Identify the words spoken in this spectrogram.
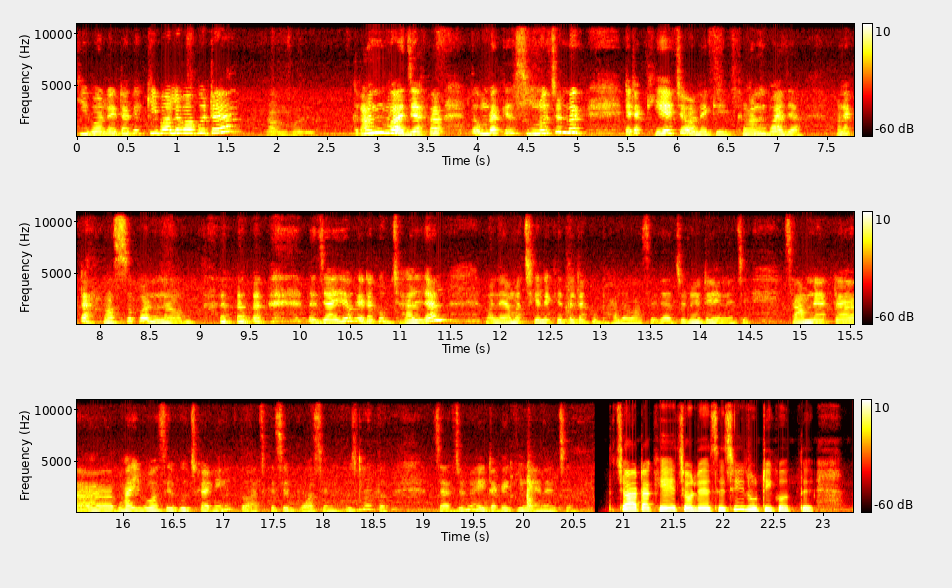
কি বলে এটাকে? কি বলে বাবু এটা? কান ভাজা তোমরা কেউ শুনেছো না? এটা খেয়েছো অনেকে? কান ভাজা অনেকটা হাস্যকর নাম। যাই হোক, এটা খুব ঝাল ঝাল। মানে আমার ছেলে খেতেটা খুব ভালোবাসে, যার জন্য এটা এনেছে। সামনে একটা ভাই বসে ফুচকা নিয়ে, তো আজকে সে বসে না, বুঝলে তো? যার জন্য এটাকে কিনে এনেছে। চাটা খেয়ে চলে এসেছি রুটি করতে। তো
